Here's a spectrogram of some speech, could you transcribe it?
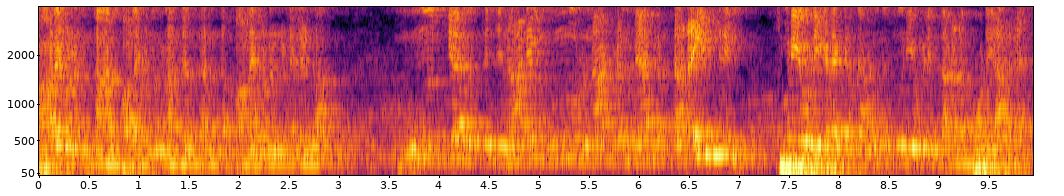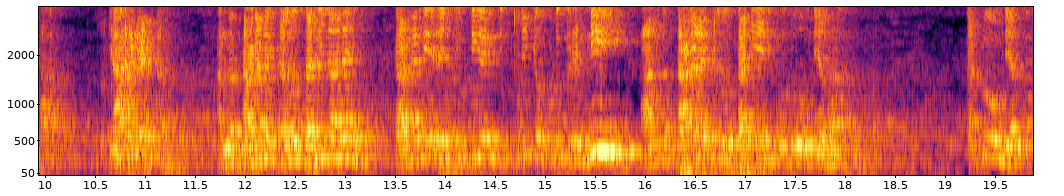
பாலைவனம் தார் பாலைவனம் ராஜஸ்தான் இந்த பாலைவனங்களில் எல்லாம் முன்னூத்தி அறுபத்தஞ்சு நாளில் முன்னூறு நாட்கள் மேக தடையின்றி சூரிய ஒளி கிடைக்கிறது. அந்த சூரிய ஒளி தகடை போட. யார் கேட்டா? யார் கேட்டா? அந்த தகடை கழுவு தண்ணி தானே கடநீரை சுத்திகரித்து குடிக்க கொடுக்கிற நீ அந்த தகடை கழுவு தண்ணியை நீ கொண்டு போக முடியாதா? கொண்டு போக முடியாதா?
